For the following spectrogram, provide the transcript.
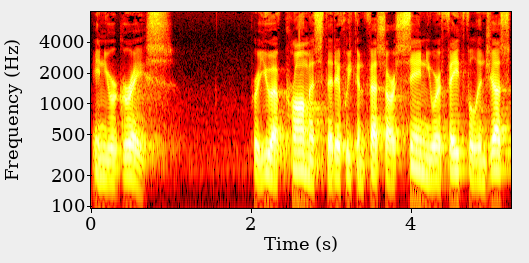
in your grace. For you have promised that if we confess our sin, you are faithful and just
